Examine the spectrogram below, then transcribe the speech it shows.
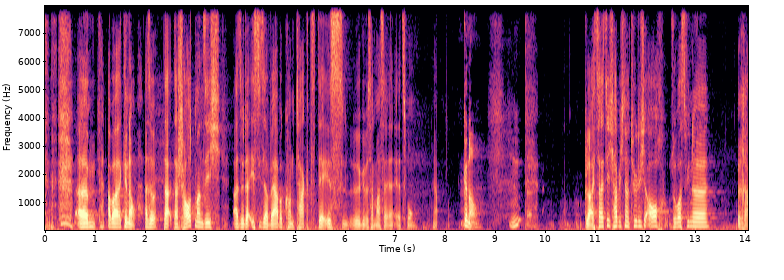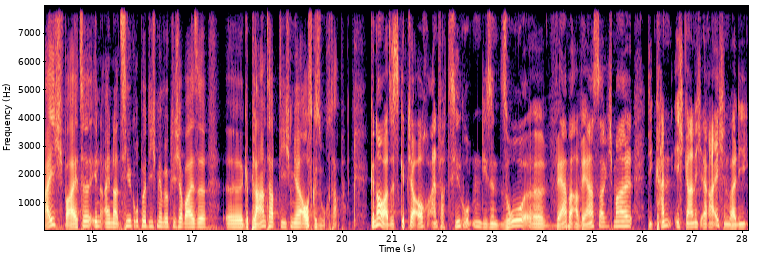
ähm, aber genau, also da, da, schaut man sich, also da ist dieser Werbekontakt, der ist äh, gewissermaßen erzwungen. Ja. Genau. Hm? gleichzeitig habe ich natürlich auch sowas wie eine Reichweite in einer Zielgruppe, die ich mir möglicherweise äh, geplant habe, die ich mir ausgesucht habe. Genau, also es gibt ja auch einfach Zielgruppen, die sind so äh, werbeavers, sage ich mal, die kann ich gar nicht erreichen, weil die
